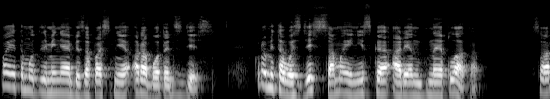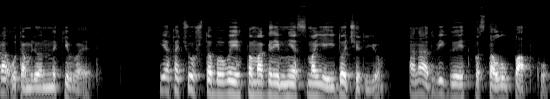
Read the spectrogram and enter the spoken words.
поэтому для меня безопаснее работать здесь. Кроме того, здесь самая низкая арендная плата. Сара утомленно кивает. «Я хочу, чтобы вы помогли мне с моей дочерью». Она двигает по столу папку.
